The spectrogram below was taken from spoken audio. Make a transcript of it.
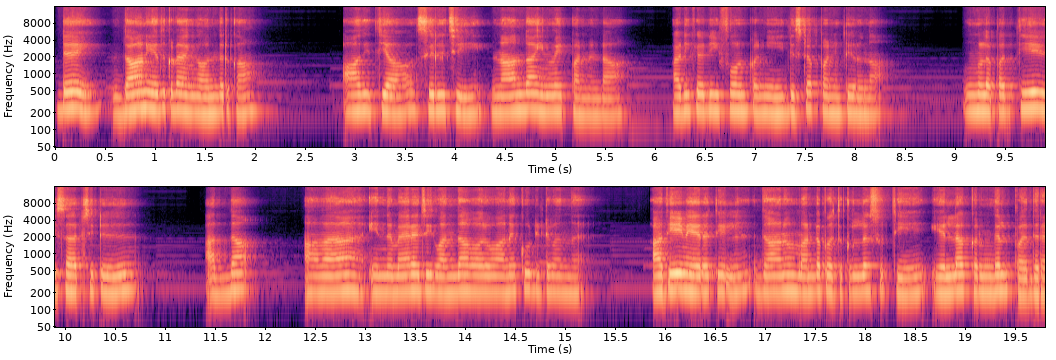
டேய் தான் எதுக்குடா இங்கே வந்திருக்கான் ஆதித்யா சிரிச்சு நான் தான் இன்வைட் பண்ணேன்டா. அடிக்கடி ஃபோன் பண்ணி டிஸ்டர்ப் பண்ணிட்டு இருந்தான். உங்களை பற்றியே விசாரிச்சுட்டு அதான் அவன் இந்த மேரேஜுக்கு வந்தால் வருவான்னு கூட்டிகிட்டு வந்தேன். அதே நேரத்தில் தானும் மண்டபத்துக்குள்ளே சுற்றி எல்லா கண்கள் பதிர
